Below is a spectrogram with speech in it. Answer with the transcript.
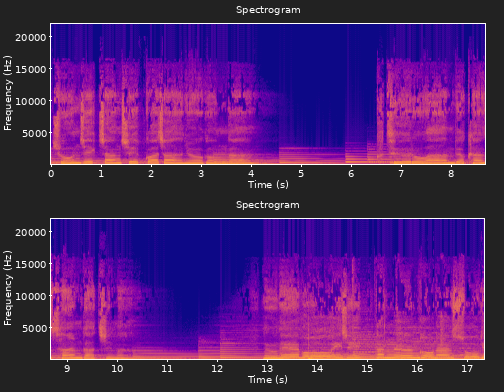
좋은 직장 집과 자녀 건강 겉으로 완벽한 삶 같지만 눈에 보이지 않는 고난 속에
